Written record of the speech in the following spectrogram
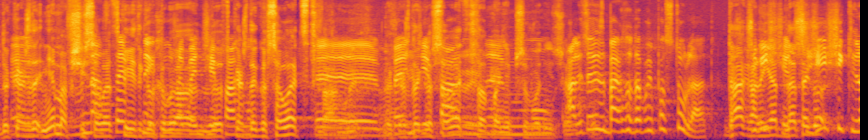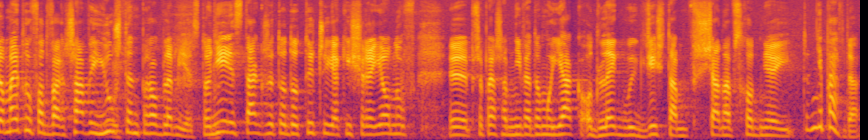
do każdej- nie ma wsi sołeckiej, tylko chyba będzie do pan każdego sołectwa. e, Do każdego pan, sołectwa, panie przewodniczący. Ale to jest bardzo dobry postulat. Tak, ale ja dlatego- 30 kilometrów od Warszawy już ten problem jest. To nie jest tak, że to dotyczy jakichś rejonów, e, przepraszam, nie wiadomo jak odległych, gdzieś tam w ściana wschodnia i to nieprawda.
